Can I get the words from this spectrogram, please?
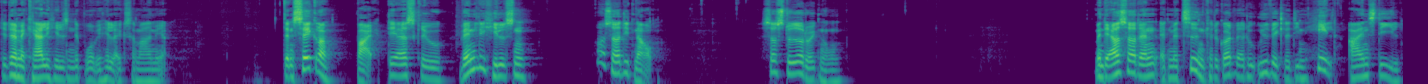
Det der med kærlig hilsen, det bruger vi heller ikke så meget mere. Den sikre vej, det er at skrive venlig hilsen, og så dit navn så støder du ikke nogen. Men det er også sådan, at med tiden kan det godt være, at du udvikler din helt egen stil,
